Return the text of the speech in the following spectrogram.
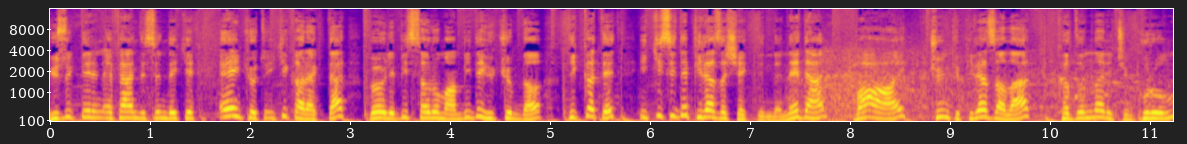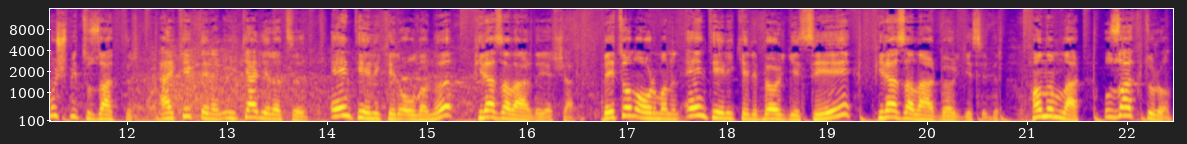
Yüzüklerin Efendisi'ndeki en kötü iki karakter böyle bir Saruman bir de Hükümdağ. Dikkat et ikisi de plaza şeklinde. Neden? Vay çünkü plazalar kadınlar için kurulmuş bir tuzaktır. Erkek denen ilkel yaratığın en tehlikeli olanı plazalarda yaşar. Beton ormanın en tehlikeli bölgesi plazalar bölgesidir. Hanımlar uzak durun.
